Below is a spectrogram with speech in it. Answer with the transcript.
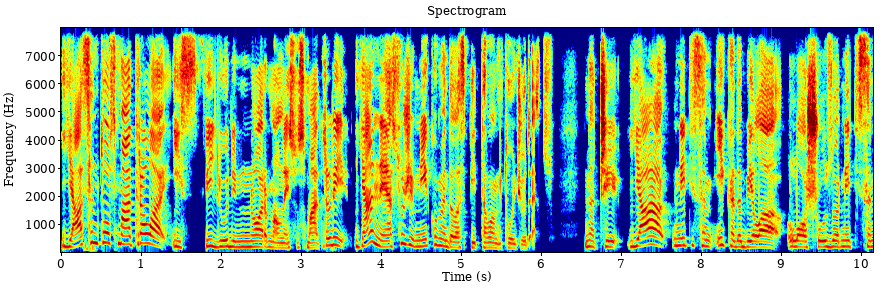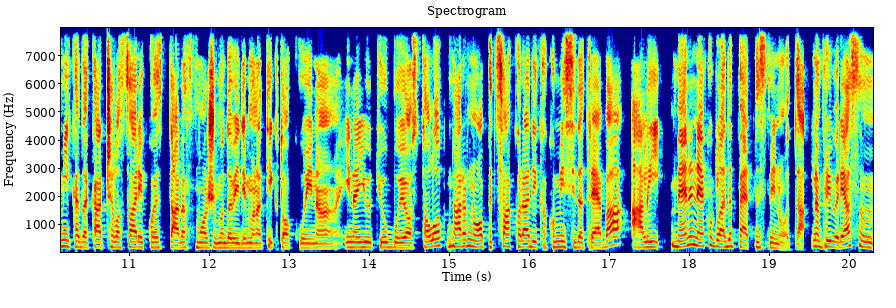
ja sam to smatrala i svi ljudi normalni su smatrali, ja ne služim nikome da vas pitavam tuđu decu. Znači, ja niti sam ikada bila loš uzor, niti sam ikada kačila stvari koje danas možemo da vidimo na TikToku i na, i na YouTubeu i ostalo. Naravno, opet svako radi kako misli da treba, ali mene neko gleda 15 minuta. Naprimjer, ja sam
